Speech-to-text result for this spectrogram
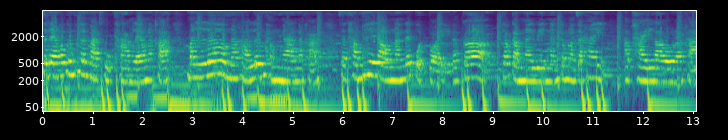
แสดงว่าเพื่อนๆมาถูกทางแล้วนะคะ มันเริ่มนะคะเริ่มทำงานนะคะ จะทำให้เรานั้นได้ปลดปล่อยแล้วก็ เจ้ากรรมนายเวรนั้นกำลังจะให้อภัยเรานะคะ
